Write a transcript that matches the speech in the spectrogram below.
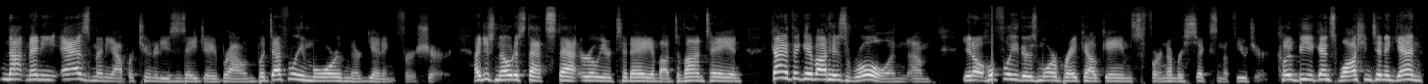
not many as many opportunities as AJ Brown, but definitely more than they're getting for sure. I just noticed that stat earlier today about DeVonta and kind of thinking about his role. And, um, you know, hopefully there's more breakout games for number six in the future. Could be against Washington again,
